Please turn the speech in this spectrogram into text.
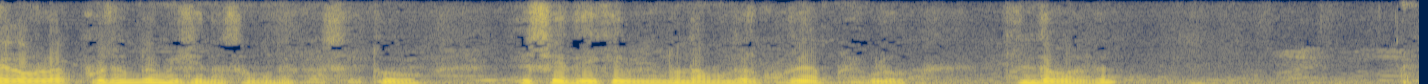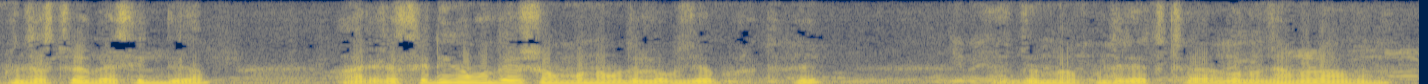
এগারো লাখ পর্যন্ত মেশিন আছে আমাদের কাছে। তো এসে দেখে বিভিন্ন দাম দামোদর করে আপনি এগুলো কিনতে পারবেন। জাস্ট বেসিক দিলাম। আর এটা সেটিং আমাদের সম্পূর্ণ আমাদের লোক যে করে দেবে। এর জন্য আপনাদের এক্সট্রা কোনো ঝামেলা হবে না।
